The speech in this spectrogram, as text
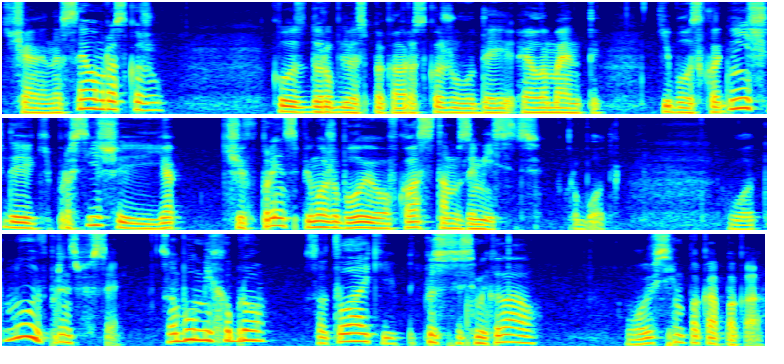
Звичайно, не все вам розкажу. Коли дороблю СПК, розкажу де елементи, які були складніші, деякі простіші, і як, чи в принципі можна було його вкласти там за місяць роботи. От. Ну і в принципі все. З вами був Міхабро. Ставте лайки, підписуйтесь на мій канал. Ой, всім пока-пока.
